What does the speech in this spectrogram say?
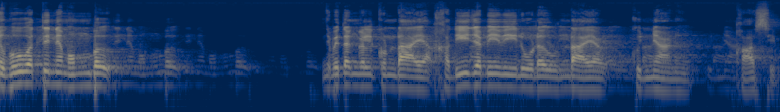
നുപൂവത്തിന് മുമ്പ് നിബിതങ്ങൾക്കുണ്ടായ ഖദീജ ബീവിയിലൂടെ ഉണ്ടായ കുഞ്ഞാണ് ഖാസിം.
